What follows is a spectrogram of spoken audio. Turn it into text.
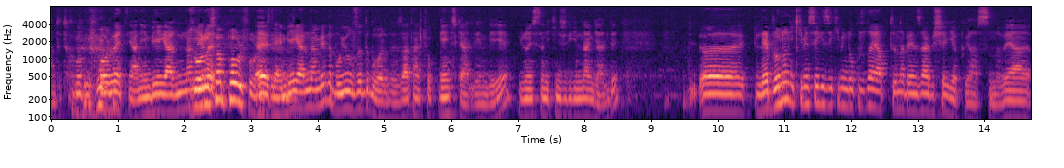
Antetokounmpo bir forvet. Yani NBA'ye geldiğinden beri de, Zorlasan power forward. Evet yani. NBA'ye geldiğinden beri de boyu uzadı bu arada. Zaten çok genç geldi NBA'ye. Yunanistan 2. liginden geldi. Ee, LeBron'un 2008-2009'da yaptığına benzer bir şey yapıyor aslında. Veya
